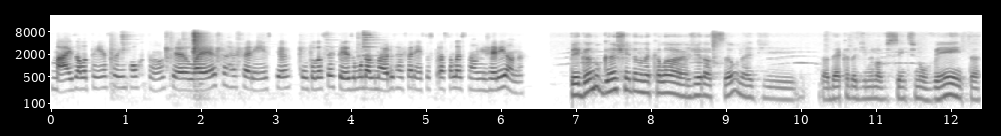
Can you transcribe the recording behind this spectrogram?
mas ela tem essa importância, ela é essa referência, com toda certeza, uma das maiores referências para a seleção nigeriana. Pegando o gancho ainda naquela geração, né, de, da década de 1990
